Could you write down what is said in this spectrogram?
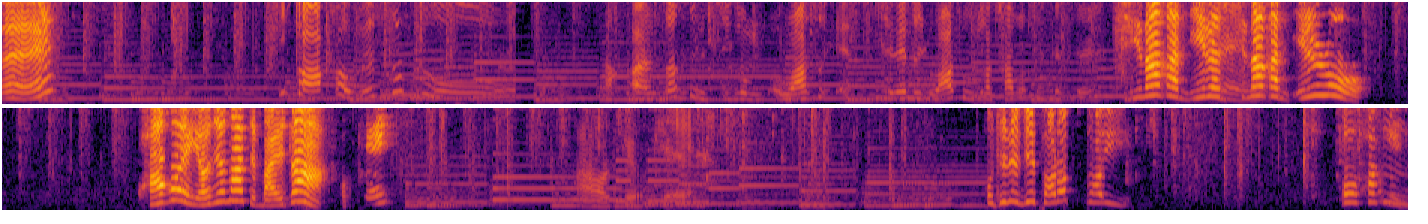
에? 그니까 아까 왜 썼어? 아까 안 썼으면 지금 와서 애- 쟤네들이 와서 우리가 잡았을 텐데. 지나간 일은 네. 지나간 일로. 과거에 연연하지 말자. 오케이? 아 오케이 오케이. 어 쟤네 내발앞 바위. 어, 확인.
